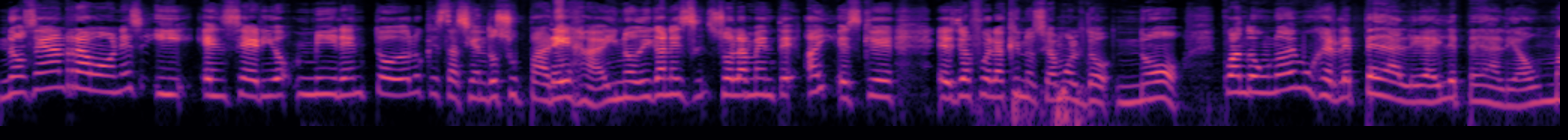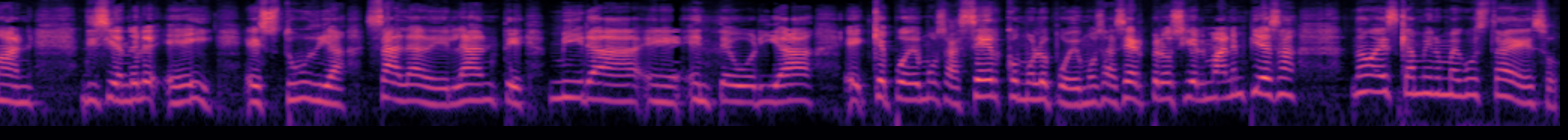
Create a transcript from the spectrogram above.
No sean rabones y en serio miren todo lo que está haciendo su pareja y no digan es solamente, ay, es que ella fue la que no se amoldó. No, cuando uno de mujer le pedalea y le pedalea a un man diciéndole, hey, estudia, sal adelante, mira eh, en teoría eh, qué podemos hacer, cómo lo podemos hacer. Pero si el man empieza, no, es que a mí no me gusta eso,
